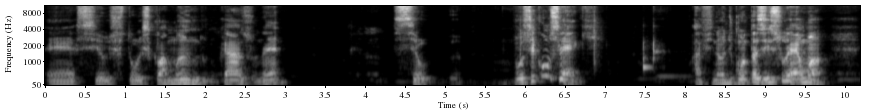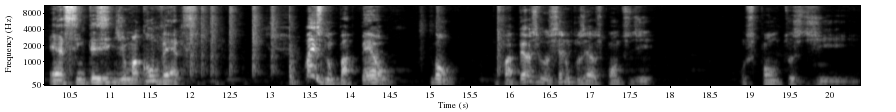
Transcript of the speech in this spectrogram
é, se eu estou exclamando, no caso, né? Seu. Você consegue. Afinal de contas, isso é uma é a síntese de uma conversa. Mas no papel, bom, o papel, se você não puser os pontos de os pontos de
